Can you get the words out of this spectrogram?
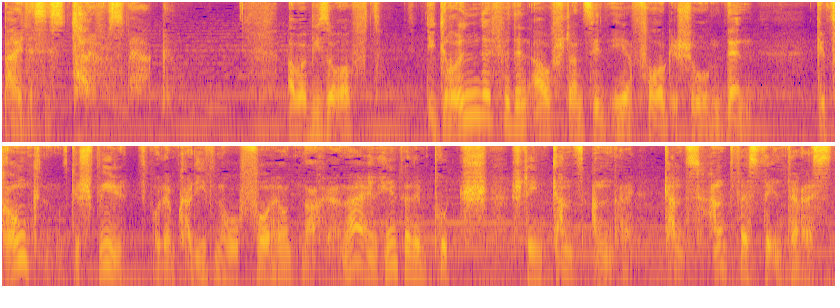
beides ist Teufelswerk. Aber wie so oft, die Gründe für den Aufstand sind eher vorgeschoben, denn getrunken und gespielt wurde im Kalifenhof vorher und nachher. Nein, hinter dem Putsch stehen ganz andere, ganz handfeste Interessen.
